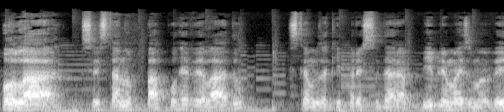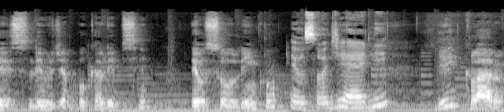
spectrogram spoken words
Olá, você está no Papo Revelado. Estamos aqui para estudar a Bíblia mais uma vez, livro de Apocalipse. Eu sou o Lincoln. Eu sou a Diele. E, claro,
